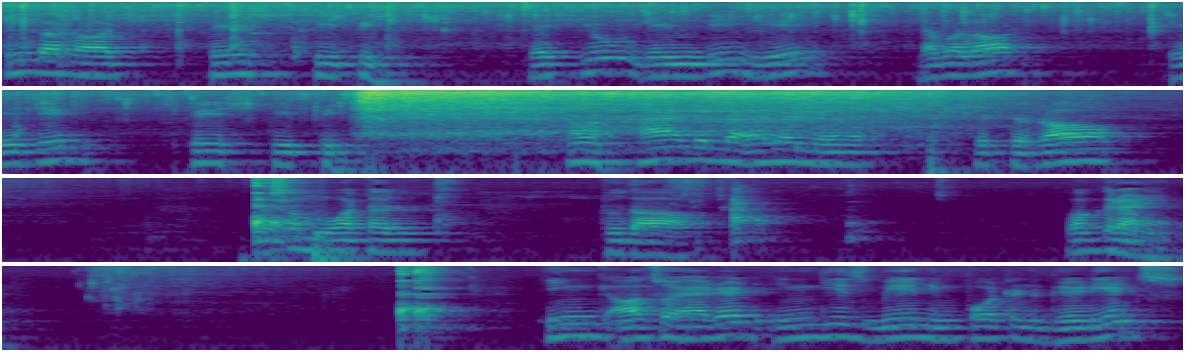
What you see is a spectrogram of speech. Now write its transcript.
Sundar Raj Space TP S U N D A double R A J space TP. Now add the uh, with the raw some water to the Wagrani. Hing also added. Hing is main important gradients.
